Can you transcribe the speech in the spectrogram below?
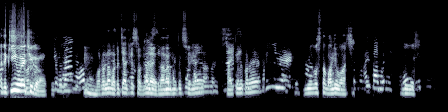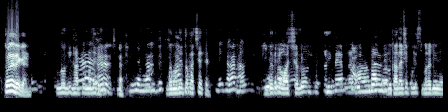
আচ্ছা কি হয়েছিল? ঘটনা ঘটেছে আজকে সকালে গ্রামের ছেলে সাইকেলে করে কোথায় নদী ঘাটের মধ্যে নদী তো কাছে থেকে। তাদেরকে পুলিশ ধরে নিয়ে।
